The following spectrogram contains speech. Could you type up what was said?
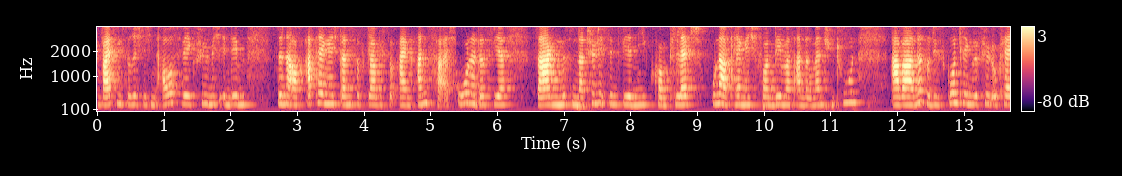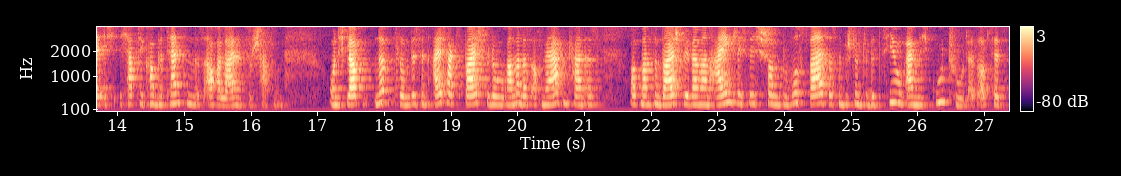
weiß nicht so richtig einen Ausweg, fühle mich in dem Sinne auch abhängig, dann ist das, glaube ich, so ein Anzeichen. Ohne dass wir sagen müssen, natürlich sind wir nie komplett unabhängig von dem, was andere Menschen tun. Aber ne, so dieses grundlegende Gefühl, okay, ich, ich habe die Kompetenzen, es auch alleine zu schaffen. Und ich glaube, ne, so ein bisschen Alltagsbeispiele, woran man das auch merken kann, ist, ob man zum Beispiel, wenn man eigentlich sich schon bewusst weiß, dass eine bestimmte Beziehung einem nicht gut tut, also ob es jetzt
